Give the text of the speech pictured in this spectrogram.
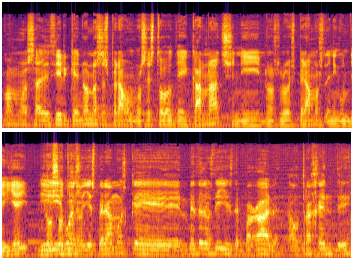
Vamos a decir que no nos esperábamos esto de Carnage, ni nos lo esperamos de ningún DJ. Y Nosotros, bueno, y esperamos que en vez de los DJs de pagar a otra gente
